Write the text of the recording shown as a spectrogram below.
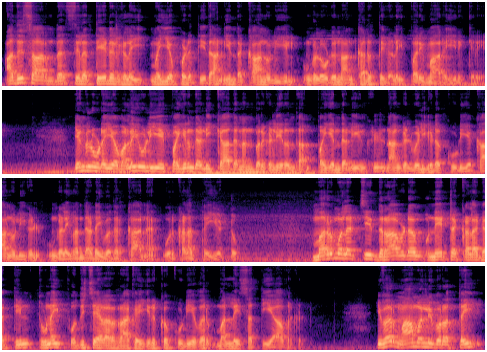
அது சார்ந்த சில தேடல்களை மையப்படுத்தி தான் இந்த காணொலியில் உங்களோடு நான் கருத்துக்களை பரிமாற இருக்கிறேன். எங்களுடைய வலையொலியை பகிர்ந்தளிக்காத நண்பர்கள் இருந்தால் பகிர்ந்தளியுங்கள். நாங்கள் வெளியிடக்கூடிய காணொலிகள் உங்களை வந்தடைவதற்கான ஒரு களத்தை எட்டும். மறுமலர்ச்சி திராவிட முன்னேற்றக் கழகத்தின் துணை பொதுச் செயலாளராக இருக்கக்கூடியவர் மல்லை சத்யா அவர்கள். இவர் மாமல்லிபுரத்தை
